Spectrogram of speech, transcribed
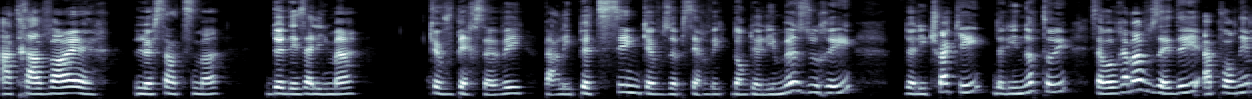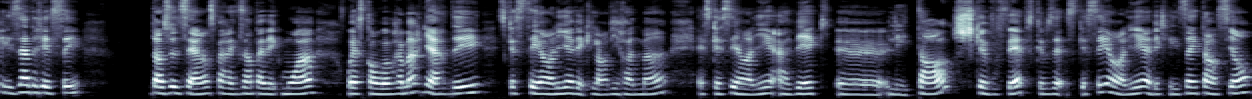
à travers le sentiment de désalignement que vous percevez par les petits signes que vous observez. Donc, de les mesurer, de les tracker, de les noter, ça va vraiment vous aider à pouvoir venir les adresser dans une séance, par exemple, avec moi, où est-ce qu'on va vraiment regarder, est-ce que c'est en lien avec l'environnement, est-ce que c'est en lien avec euh, les tâches que vous faites, est-ce que, c'est en lien avec les intentions,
